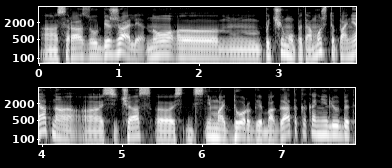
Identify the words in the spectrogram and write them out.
а, сразу убежали. Но э, почему? Потому что, понятно, а, сейчас э, снимать дорого и богато, как они любят,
